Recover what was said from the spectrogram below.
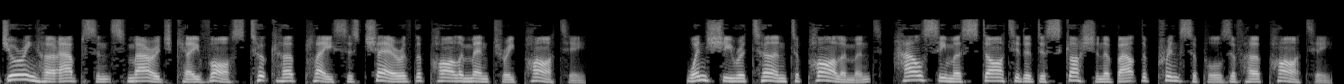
During her absence Marijke Vos took her place as chair of the parliamentary party. When she returned to Parliament, Halsema started a discussion about the principles of her party.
